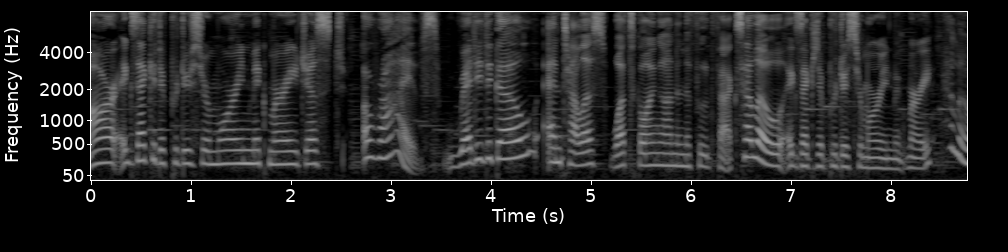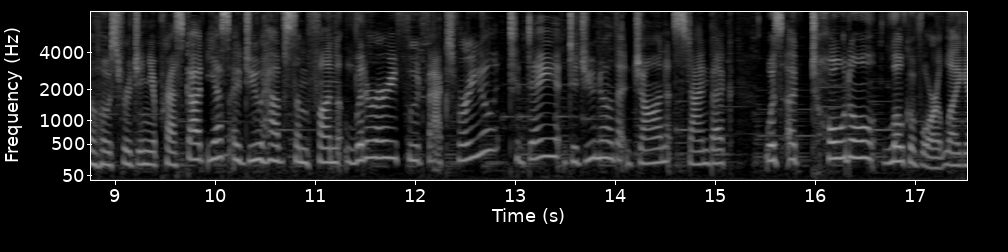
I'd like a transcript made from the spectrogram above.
our executive producer Maureen McMurray just arrives, ready to go and tell us what's going on in the food facts. Hello, executive producer Maureen McMurray. Hello, host Virginia Prescott. Yes, I do have some fun literary food facts for you. Today, did you know that John Steinbeck was a total locavore, like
